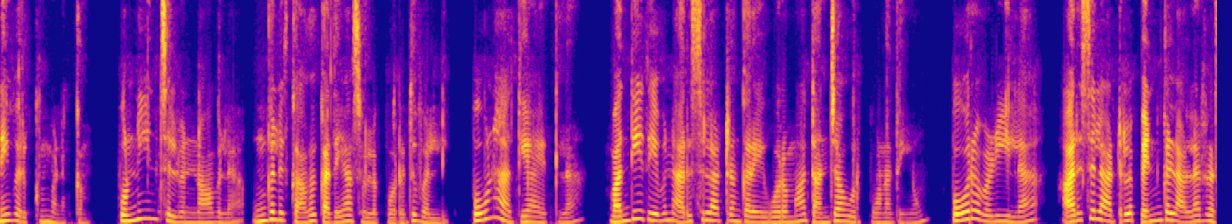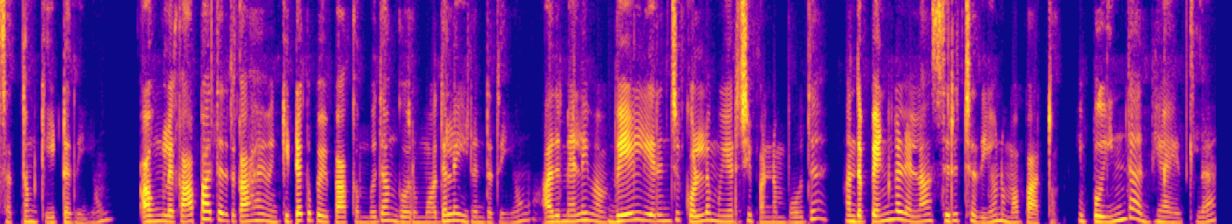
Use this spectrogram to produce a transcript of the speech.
அனைவருக்கும் வணக்கம். பொன்னியின் செல்வன் நாவல உங்களுக்காக கதையா சொல்ல போறது வள்ளி. போன அத்தியாயத்துல வந்தியத்தேவன் அரசலாற்றங்கரை ஓரமா தஞ்சாவூர் போனதையும் போற வழியில அரசலாற்றுல பெண்கள் அலற சத்தம் கேட்டதையும் அவங்கள காப்பாத்துறதுக்காக இவன் கிட்டக்கு போய் பார்க்கும்போது அங்க ஒரு முதலை இருந்ததையும் அது மேல இவன் வேல் எரிஞ்சு கொல்ல முயற்சி பண்ணும்போது அந்த பெண்கள் எல்லாம் சிரிச்சதையும் நம்ம பார்த்தோம். இப்போ இந்த அத்தியாயத்துல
